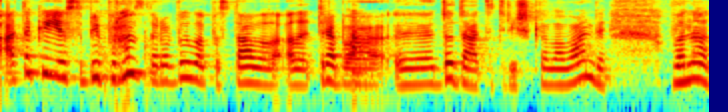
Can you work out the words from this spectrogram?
а такий я собі просто робила, поставила, але треба е, додати трішки лаванди. Вона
